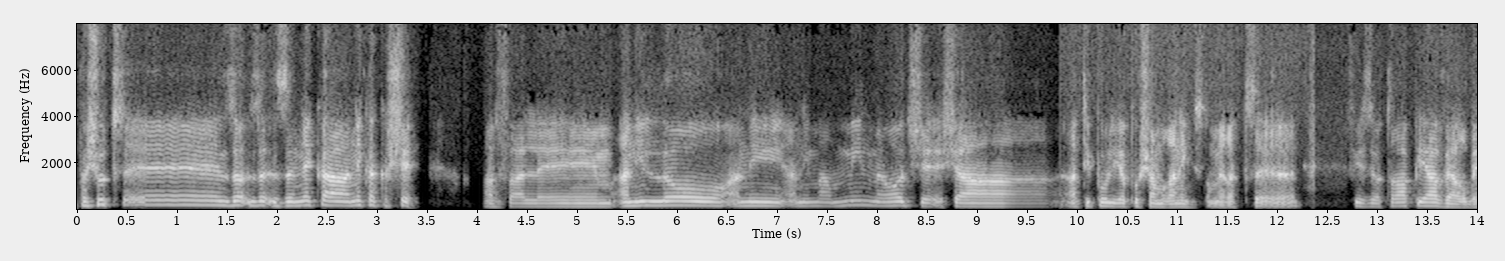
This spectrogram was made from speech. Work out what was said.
פשוט אה, זה, זה, זה נקע, נקע קשה, אבל אה, אני לא, אני, אני מאמין מאוד שהטיפול יהיה פה שמרני, זאת אומרת אה, פיזיותרפיה והרבה.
